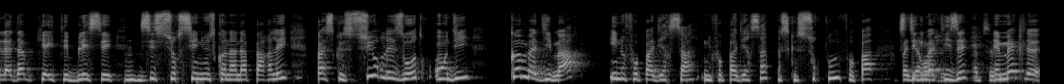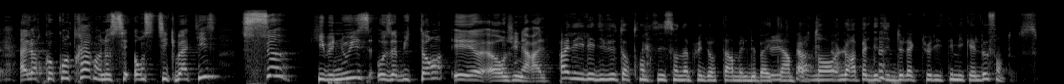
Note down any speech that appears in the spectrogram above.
la dame qui a été blessée. Mhm. C'est sur CNews qu'on en a parlé, parce que sur les autres, on dit, comme a dit Marc, il ne faut pas dire ça, il ne faut pas dire ça, parce que surtout, il ne faut pas, stigmatiser et mettre le... Alors qu'au contraire, on, on, stigmatise ceux qui nuisent aux habitants et euh, en général. Allez, il est 18h36, on a pris du retard, mais le débat était important. Le rappel des titres de l'actualité, Michael Dos Santos.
